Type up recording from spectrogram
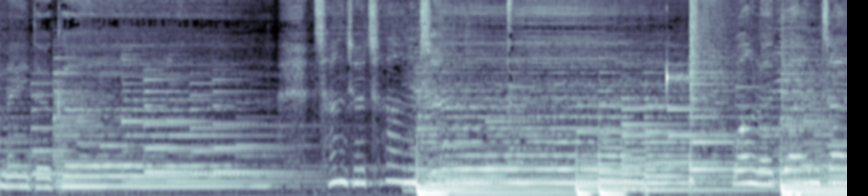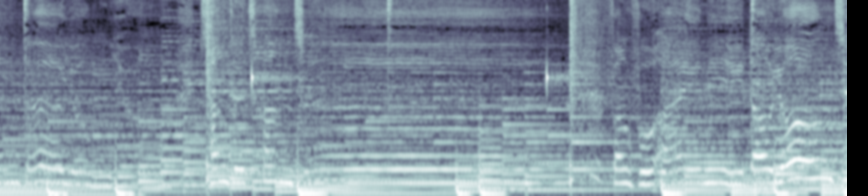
美的歌。唱着唱着，忘了短暂的拥有；唱着唱着，仿佛爱你到永久。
